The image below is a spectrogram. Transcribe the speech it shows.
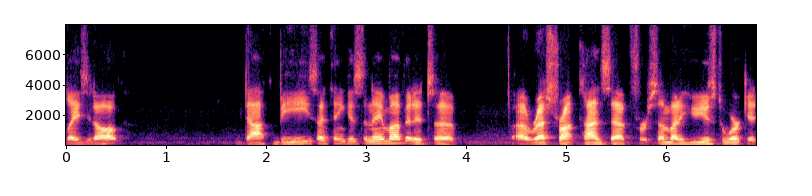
Lazy Dog. Doc B's, I think, is the name of it. It's a, a restaurant concept for somebody who used to work at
